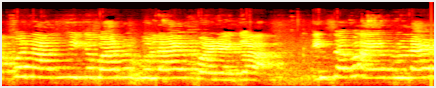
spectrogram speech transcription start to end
अपन आदमी के बारे में बुलाए पड़ेगा। ये सब आए बुलाए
